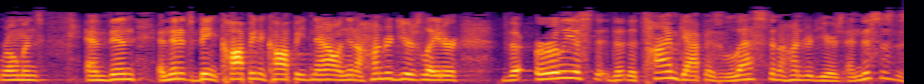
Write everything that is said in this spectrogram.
Romans, and then and then it's being copied and copied now, and then a hundred years later, the earliest the, the time gap is less than a hundred years, and this is the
